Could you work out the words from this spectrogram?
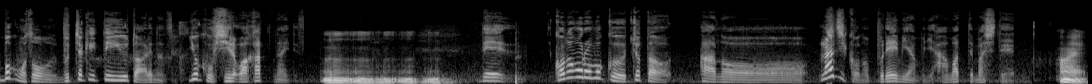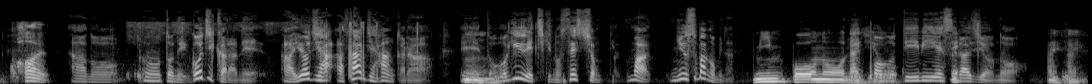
僕もそう、ぶっちゃけって言うとあれなんですよく知ら、分かってないんです。うん。うんうんうんうんで、この頃僕、ちょっと、あのーラジコのプレミアムにハマってまして、うん。はい。はい。あの、うんとね、5時からね、あ、4時半、あ、3時半から、えっ、と、うん荻上チキのセッションっていう、まあ、ニュース番組なんで民放のラジオ。日本の TBS ラジオの、はいはい。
